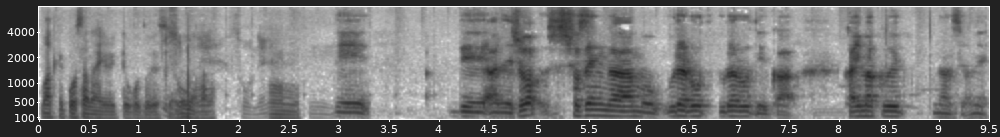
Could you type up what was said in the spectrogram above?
負け越さないようにってことですよね、だからね。そうね。で、で、あれでしょ？初戦がもう裏ロ裏ロというか、開幕なんですよね。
